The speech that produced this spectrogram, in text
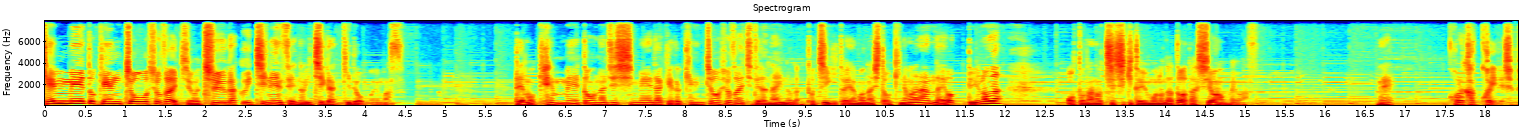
県名と県庁所在地は中学1年生の1学期で覚えます。でも県名と同じ市名だけど県庁所在地ではないのが栃木と山梨と沖縄なんだよっていうのが大人の知識というものだと私は思います。ね？これかっこいいでしょ。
